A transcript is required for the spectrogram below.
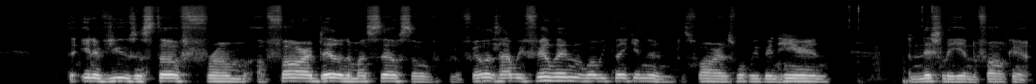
the interviews and stuff from afar, Dylan and myself. So, fellas, mm-hmm. how we feeling? What we thinking? And as far as what we've been hearing initially in the fall camp.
